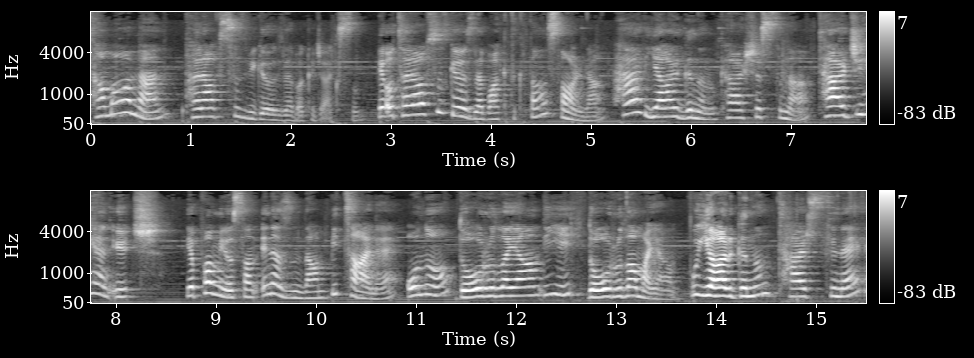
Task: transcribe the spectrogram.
tamamen tarafsız bir gözle bakacaksın. Ve o tarafsız gözle baktıktan sonra her yargının karşısına tercihen 3 yapamıyorsan en azından bir tane onu doğrulayan değil, doğrulamayan bu yargının tersine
